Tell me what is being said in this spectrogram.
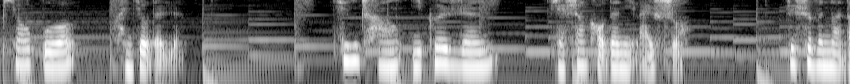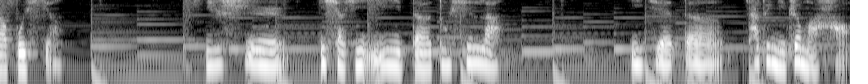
漂泊很久的人，经常一个人舔伤口的你来说，真是温暖到不行。于是你小心翼翼的动心了。你觉得他对你这么好，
